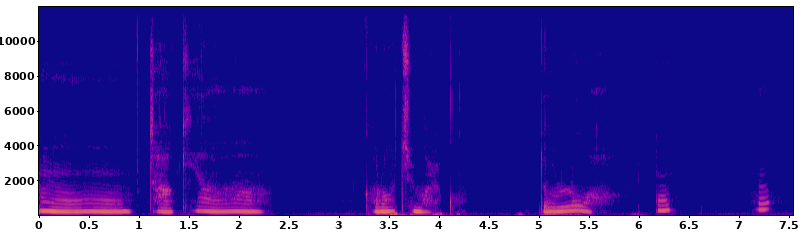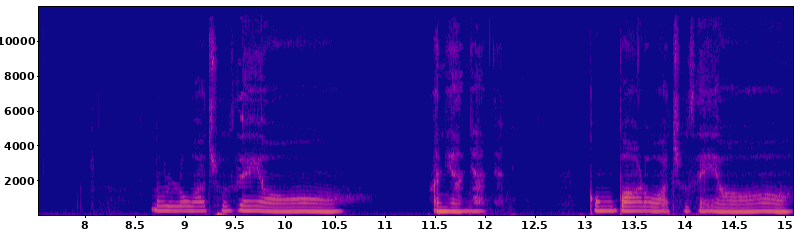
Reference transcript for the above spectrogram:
음, 자기야. 그러지 말고 놀러 와. 응? 응? 놀러 와 주세요. 아니, 아니, 아니, 아니. 공부하러 와 주세요.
